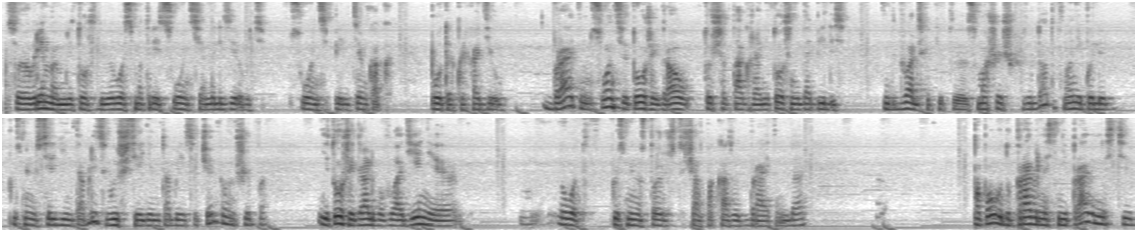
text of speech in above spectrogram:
в свое время мне тоже довелось смотреть Суонси, анализировать Суонси перед тем, как Поттер приходил Брайтон, Сонси тоже играл точно так же, они тоже не добились, не добивались каких-то сумасшедших результатов, но они были плюс-минус в середине таблицы, выше середины таблицы чемпионшипа, и тоже играли во владение, ну вот, плюс-минус то, что сейчас показывает Брайтон, да. По поводу правильности неправильности,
